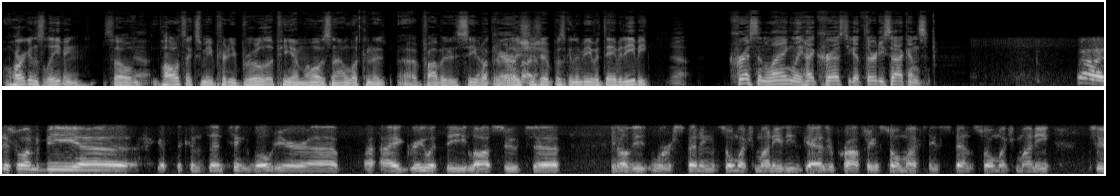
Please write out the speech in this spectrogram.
Horgan's leaving. So politics can be pretty brutal. The PMO is now looking to, uh, probably to see what the relationship was going to be with David Eby. Yeah. Chris and Langley. Hi, Chris. You got 30 seconds. Well, I just wanted to be, uh, I guess, the consenting vote here. Uh, I, agree with the lawsuit. Uh, you know, these, we're spending so much money. These guys are profiting so much. They've spent so much money to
